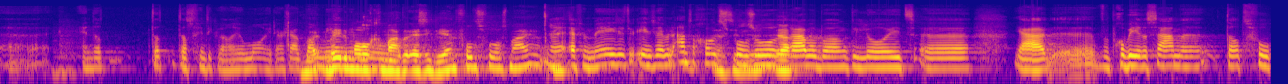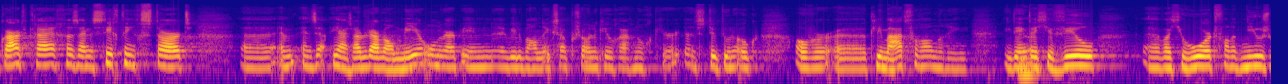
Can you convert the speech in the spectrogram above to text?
uh, en dat, dat, dat vind ik wel heel mooi. Daar zou ik wel meer Mede mogelijk gemaakt door SIDN-fonds volgens mij? Uh, FME zit erin. Ze hebben een aantal grote sponsoren. Ja. Rabobank, Deloitte. Ja, uh, we proberen samen dat voor elkaar te krijgen. We zijn een stichting gestart. en en ja, zouden daar wel meer onderwerpen in willen behandelen. Ik zou persoonlijk heel graag nog een keer een stuk doen ook over klimaatverandering. Ik denk ja. dat je veel uh, wat je hoort van het nieuws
